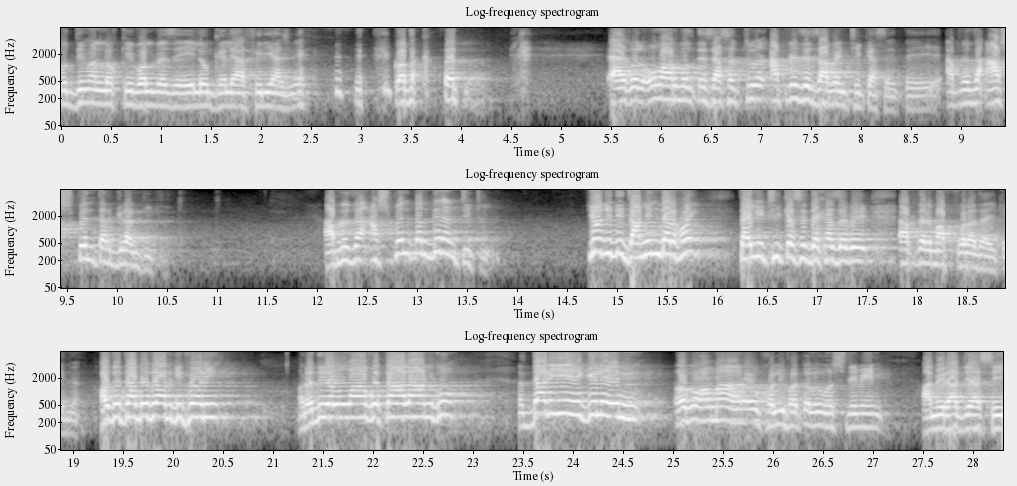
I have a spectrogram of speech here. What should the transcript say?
বুদ্ধিমান লোক কি বলবে যে এই লোক গেলে আর ফিরে আসবে? কতক্ষণ এখন ওমার বলতেছে আচ্ছা আপনি যে যাবেন, ঠিক আছে আপনি যে আসবেন, তার গ্যারান্টি কি? আপনি যে আসবেন, তার গ্যারান্টি কি? কেউ যদি জামিনদার হয়, তাইলে ঠিক আছে, দেখা যাবে আপনার মাফ করা যায় কিনা। হযরত আবু তাআলা আনহু দাঁড়িয়ে গেলেন আমার খলিফাতুল মুসলিমিন, আমি রাজি আছি,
